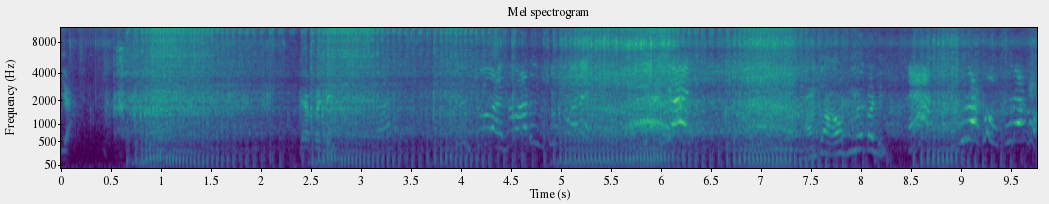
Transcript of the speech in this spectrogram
યા ત્યાં બટી શું શું અજવાળું શું કરે આય, આય. આમ તો આવત નહીં બટી હે? ઊભું રાખો ઊભું રાખો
